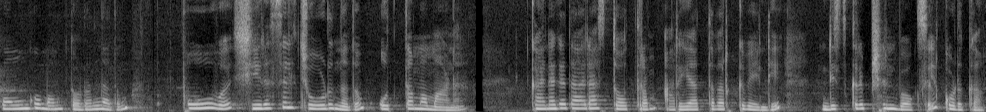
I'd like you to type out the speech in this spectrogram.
കുങ്കുമം തൊടുന്നതും പൂവ് ശിരസിൽ ചൂടുന്നതും ഉത്തമമാണ്. കനകധാര സ്തോത്രം അറിയാത്തവർക്ക് വേണ്ടി ഡിസ്ക്രിപ്ഷൻ ബോക്സിൽ കൊടുക്കാം.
